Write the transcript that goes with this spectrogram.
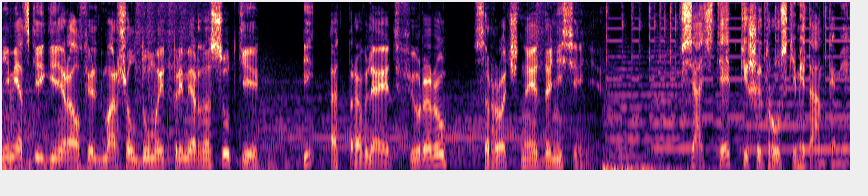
немецкий генерал-фельдмаршал думает примерно сутки и отправляет фюреру срочное донесение. Вся степь кишит русскими танками.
